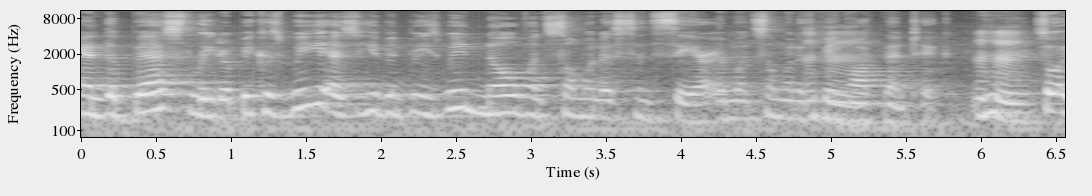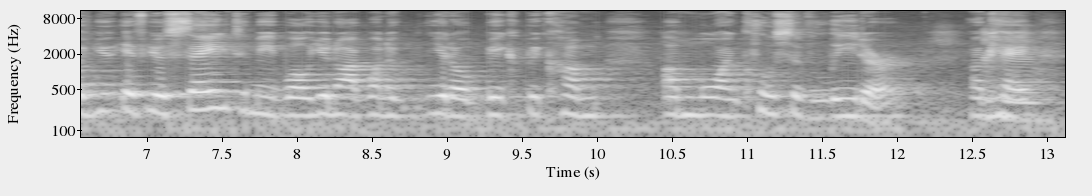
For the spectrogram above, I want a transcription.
And the best leader because we as human beings we know when someone is sincere and when someone is being mm-hmm. authentic. Mm-hmm. So if you if you're saying to me well you know i want to you know be, become a more inclusive leader okay? Mm-hmm.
